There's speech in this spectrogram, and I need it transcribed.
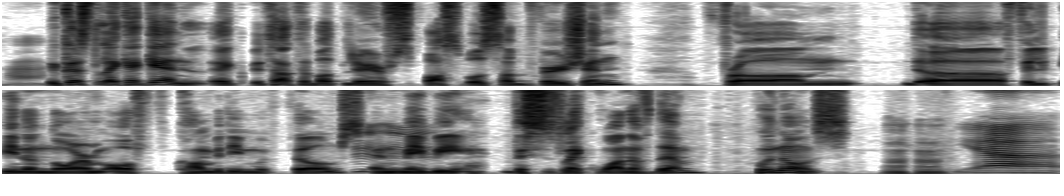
Ah. because, like again, like we talked about, there's possible subversion from the Filipino norm of comedy mo- films, and maybe this is like one of them. Who knows? Yeah.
